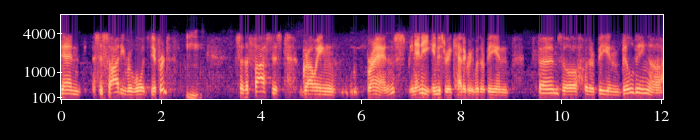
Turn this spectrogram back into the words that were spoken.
Dan, society rewards different. Mm. So the fastest growing brands in any industry or category, whether it be in firms or whether it be in building or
